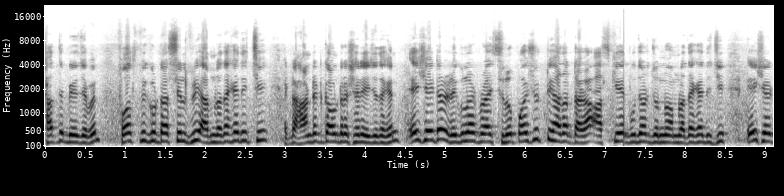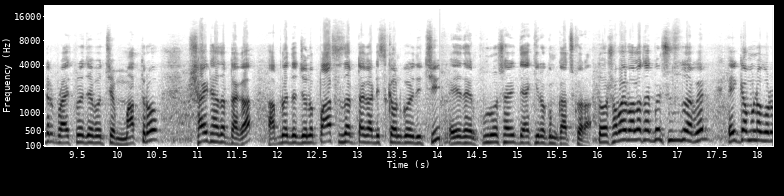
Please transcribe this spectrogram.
সাথে পেয়ে যাবেন ফলস পিকু টার্সিল ফ্রি আমরা দেখা দিচ্ছি একটা হান্ড্রেড কাউন্টারের শাড়ি, এই যে দেখেন। এই শাড়িটার রেগুলার প্রাইস ছিল পঁয়ষট্টি হাজার টাকা। আজকে পূজার জন্য আমরা দেখা দিচ্ছি, এই শাড়িটার প্রাইস পড়ে যাবে হচ্ছে মাত্র ষাট হাজার টাকা। আপনাদের জন্য পাঁচ হাজার টাকা ডিসকাউন্ট করে দিচ্ছি। এই দেখেন, পুরো শাড়িতে একই রকম কাজ করা। তো সবাই ভালো থাকবেন, সুস্থ থাকবেন। এই কামনা করে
